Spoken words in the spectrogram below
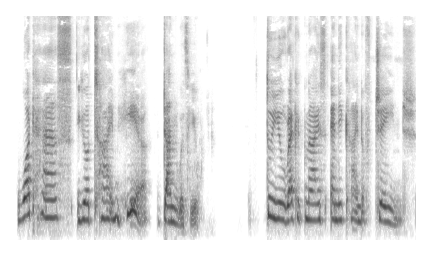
What has your time here done with you? Do you recognize any kind of change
